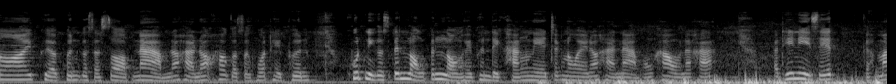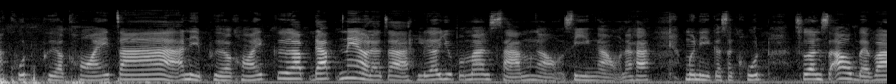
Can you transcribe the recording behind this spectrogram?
น้อยเผื่อเพิ่นก็สะสอบน้ำเนาะค่ะเนาะเฮาก็สิหดให้เพิ่นคุดนี่ก็เป็นหลองเป็นหลองให้เพิ่นได้ครั้งแน่จักน้อยเนาะค่ะน้ำของเฮานะคะมาที่นี่เสร็จ ก็มาคุดเผือกหอยจ้า อันนี้เผือกหอยเกือบดับแนวแล้วจ้ะเหลืออยู่ประมาณ3เหงา4เหงานะคะมือนี้ก็สคุด ส่วนสิเอาแบบว่า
